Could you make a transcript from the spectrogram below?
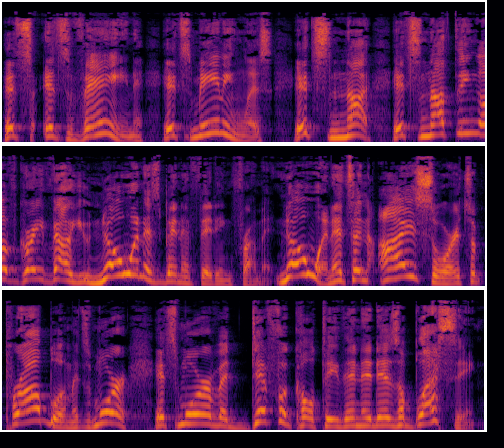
It's it's vain. It's meaningless. It's not it's nothing of great value. No one is benefiting from it. No one. It's an eyesore. It's a problem. It's more it's more of a difficulty than it is a blessing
